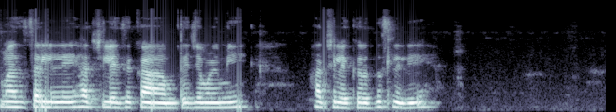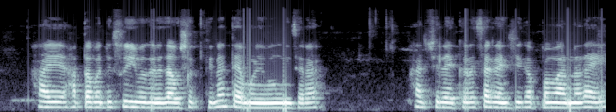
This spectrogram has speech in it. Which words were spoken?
माझं चाललेलं आहे हातशिलाईचं काम त्याच्यामुळे मी हातशिलाई करत बसलेली आहे. हाय हातामध्ये सुई वगैरे जाऊ शकते ना त्यामुळे मग मी जरा हातशिलाई सगळ्यांशी गप्पा मारणार आहे.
